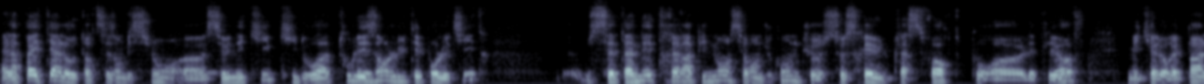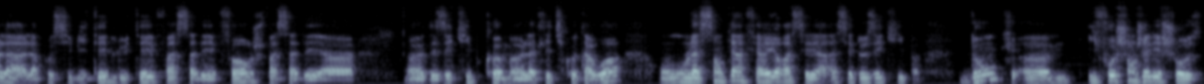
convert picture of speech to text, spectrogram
elle n'a pas été à la hauteur de ses ambitions. C'est une équipe qui doit tous les ans lutter pour le titre. Cette année, très rapidement, on s'est rendu compte que ce serait une place forte pour les playoffs, mais qu'elle n'aurait pas la, la, possibilité de lutter face à des Forges, face à des, des équipes comme l'Athletic Ottawa on, la sentait inférieure à ces, à deux équipes. Donc, euh, il faut changer les choses.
